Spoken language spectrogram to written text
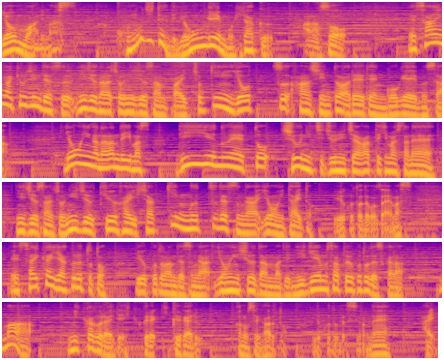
4もあります。この時点で4ゲームを開く争う。3位が巨人です。27勝23敗貯金4つ阪神とは0.5ゲーム差4位が並んでいます。d n a と中日中日上がってきましたね。23勝29敗借金6つですが4位タイということでございます。最下位ヤクルトということなんですが4位集団まで2ゲーム差ということですからまあ3日ぐらいでひっくり返る可能性があるということですよね。はい。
